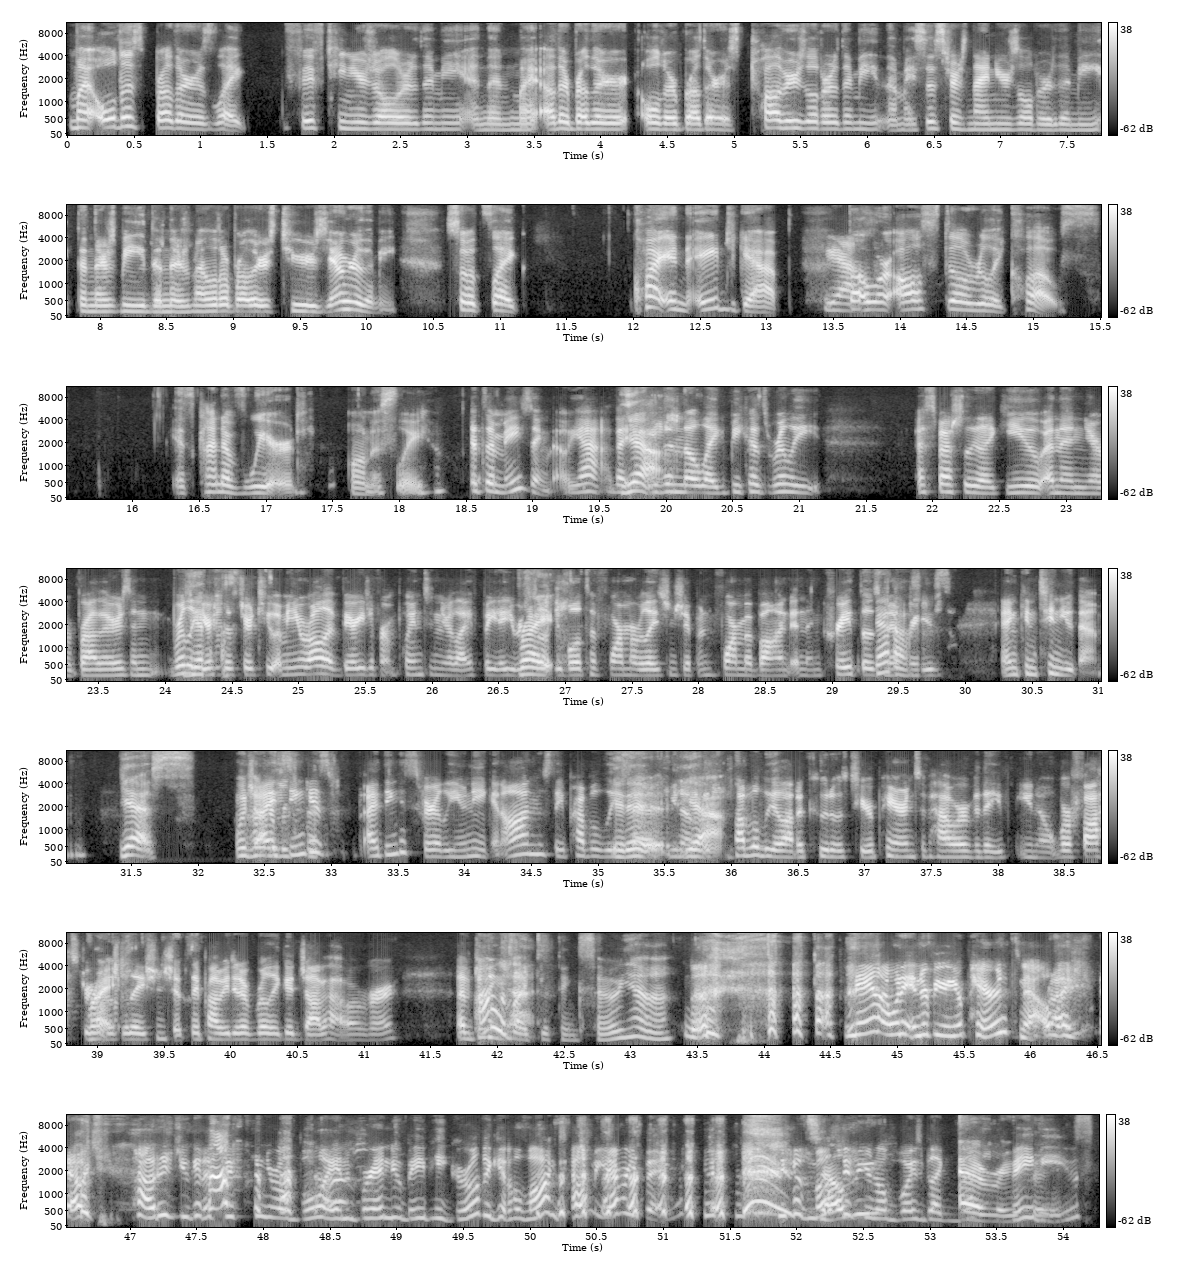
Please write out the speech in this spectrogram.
my oldest brother is like 15 years older than me, and then my other brother, older brother, is 12 years older than me. And then my sister's nine years older than me. Then there's me. Then there's my little brother who's two years younger than me. So it's like quite an age gap, Yeah. but we're all still really close. It's kind of weird, honestly. It's amazing though, yeah. That Yeah. even though like because really especially like you and then your brothers and really your sister too. I mean, you're all at very different points in your life, but yet you were Right. still able to form a relationship and form a bond and then create those Yeah. memories and continue them. Yes. Which I think is I think is fairly unique. And honestly probably It said, is, you know, yeah. probably a lot of kudos to your parents of however they, you know, were fostering Right. those relationships. They probably did a really good job, however, of doing I would that. like to think so, yeah. Man, I want to interview your parents now. Like Right. No, How did you get a 15 year old boy and a brand new baby girl to get along? Tell me everything. because most Tell 15 me year old boys be like, babies.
